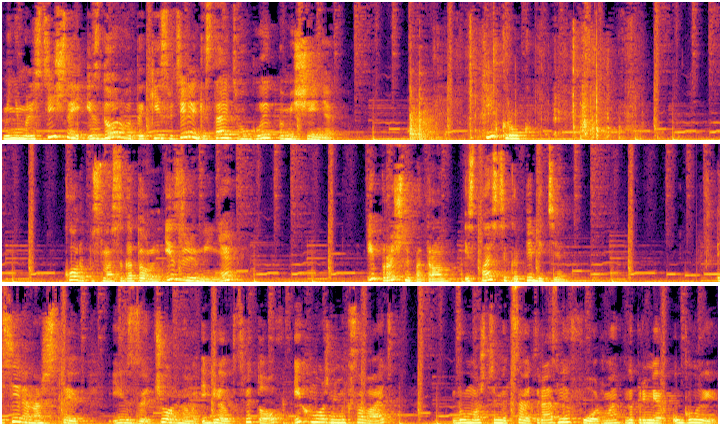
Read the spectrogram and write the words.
Минималистичный и здорово такие светильники ставить в углы помещения. И круг. Корпус у нас изготовлен из алюминия. И прочный патрон из пластика PBT. Серия наша состоит из черного и белых цветов. Их можно миксовать. Вы можете миксовать разные формы. Например, углы,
